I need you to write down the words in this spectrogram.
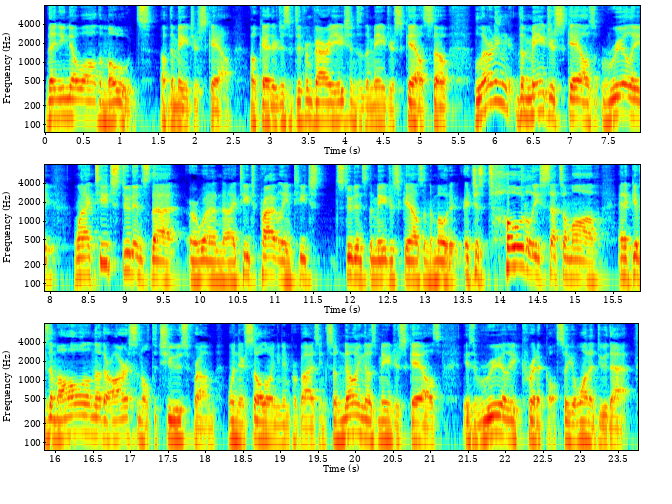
then you know all the modes of the major scale. Okay, they're just different variations of the major scale. So learning the major scales really, when I teach students that, or when I teach privately and teach students the major scales and the mode, it, it, just totally sets them off and it gives them a whole another arsenal to choose from when they're soloing and improvising. So knowing those major scales is really critical. So you'll want to do that.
